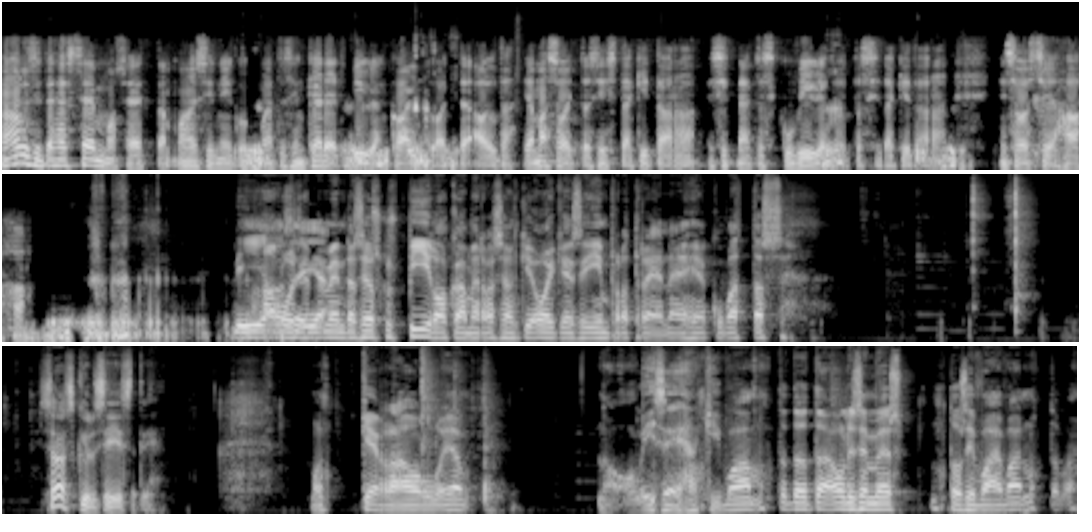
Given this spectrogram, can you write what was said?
Mä haluaisin tehdä semmoisen, että mä olisin niin kuin, mä ottaisin kädet Viljan kainaloiden alta ja mä soittaisin sitä kitaraa ja sitten näyttäisi, kun Vilja soittaisi sitä kitaraa, niin se olisi se haha. Niin, Haluaisin, että mentäisiin joskus piilokamerassa johonkin oikeisiin improtreeneihin ja kuvattaisiin se. se olisi kyllä siistiä. Mä oon kerran ollut ja no oli se ihan kivaa, mutta tota, oli se myös tosi vaivaannuttavaa.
